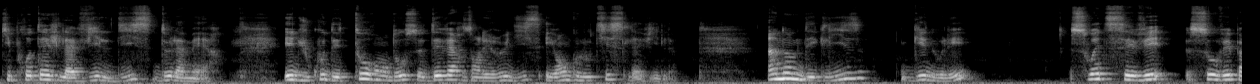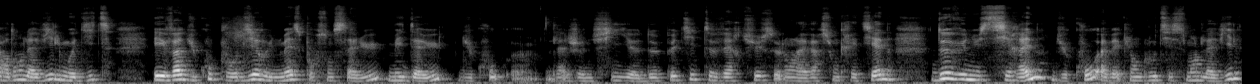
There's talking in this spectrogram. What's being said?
qui protègent la ville 10 de la mer et du coup des torrents d'eau se déversent dans les rues et engloutissent la ville. Un homme d'église, Guénolé, souhaite sauver, la ville maudite et va du coup pour dire une messe pour son salut, mais Dahu, du coup, euh, la jeune fille de petite vertu selon la version chrétienne, devenue sirène, du coup, avec l'engloutissement de la ville,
